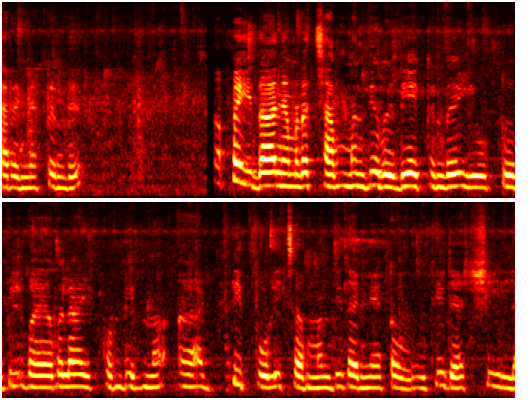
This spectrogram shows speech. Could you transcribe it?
അരഞ്ഞിട്ടുണ്ട്. അപ്പം ഇതാ നമ്മുടെ ചമ്മന്തി റെഡി ആയിട്ടുണ്ട്. യൂട്യൂബിൽ വൈറലായിക്കൊണ്ടിരുന്ന അടിപൊളി ചമ്മന്തി തന്നെ കേട്ടോ ഒരു രക്ഷയില്ല.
